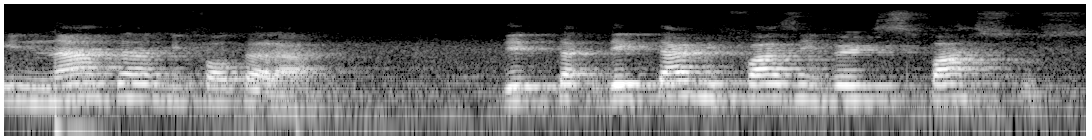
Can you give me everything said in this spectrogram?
e nada me faltará. Deitar-me fazem verdes pastos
